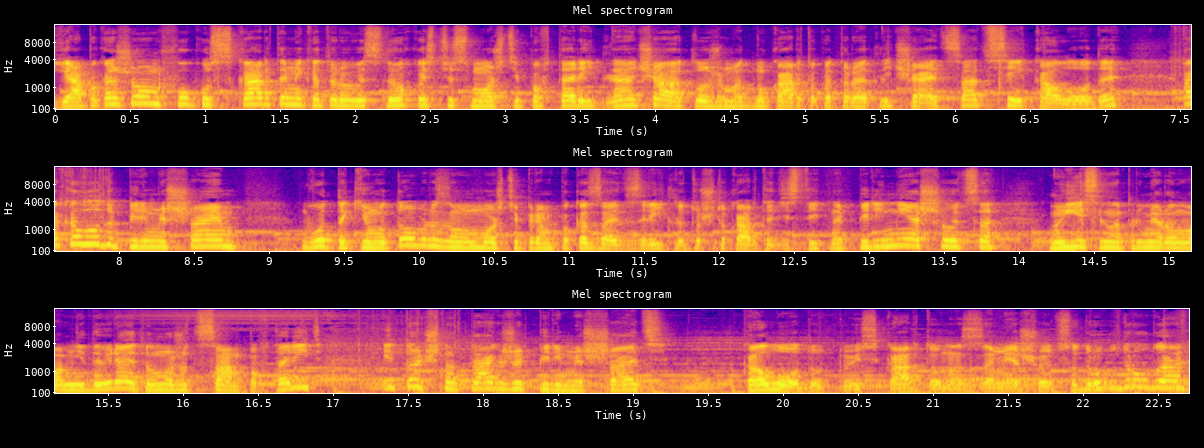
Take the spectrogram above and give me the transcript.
Я покажу вам фокус с картами, которые вы с легкостью сможете повторить. Для начала отложим одну карту, которая отличается от всей колоды, а колоду перемешаем вот таким вот образом. Вы можете прям показать зрителю то, что карты действительно перемешиваются. Но если, например, он вам не доверяет, он может сам повторить и точно так же перемешать колоду. То есть карты у нас замешиваются друг в друга.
